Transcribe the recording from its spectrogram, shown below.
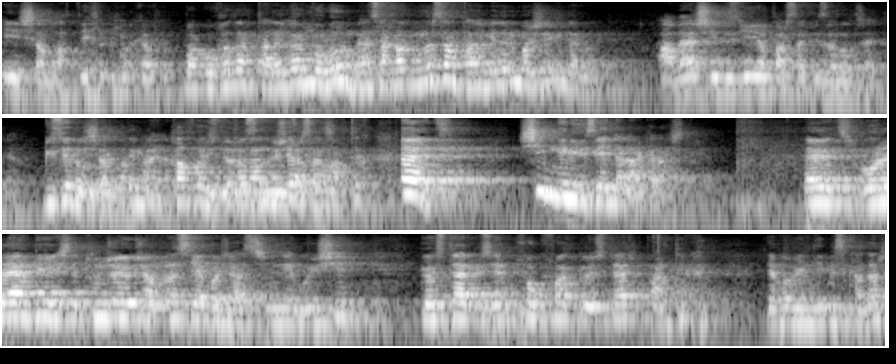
İnşallah diyelim bakalım. Bak o kadar talebem var oğlum. Ben sakatlanırsam talebelerin başına gidemem. Abi her şeyi düzgün yaparsak güzel olacak ya. Güzel olacak İnşallah, değil mi? aynen. Kafa üstü Videonun falan düşersem inşallah. artık. Evet. Şimdi iyi seyirler arkadaşlar. Evet roller değişti. Tuncay hocam nasıl yapacağız şimdi bu işi? Göster bize ufak ufak göster artık yapabildiğimiz kadar. Ee,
